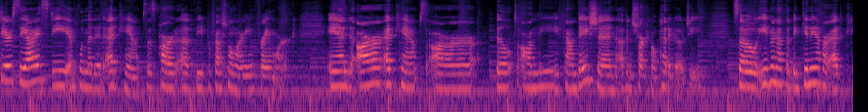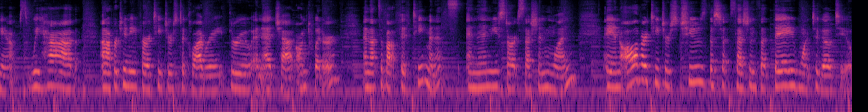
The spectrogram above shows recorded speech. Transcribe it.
year, CISD implemented Ed Camps as part of the professional learning framework. And our Ed Camps are built on the foundation of instructional pedagogy. So even at the beginning of our Ed Camps, we have an opportunity for our teachers to collaborate through an Ed Chat on Twitter, and that's about 15 minutes. And then you start session one, and all of our teachers choose the sessions that they want to go to.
